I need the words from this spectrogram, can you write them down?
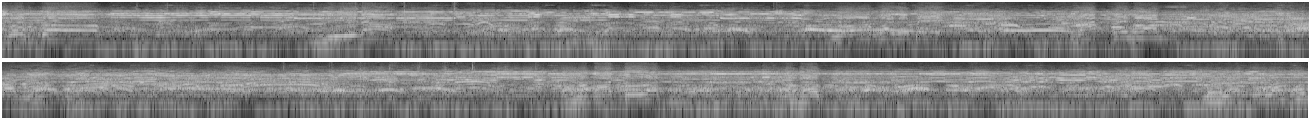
ดีกันชกดอกลีนะรอไว้สติมัดไปก่อนกรรมการเตือนนะครับมาแล้วมาแล้วครับ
